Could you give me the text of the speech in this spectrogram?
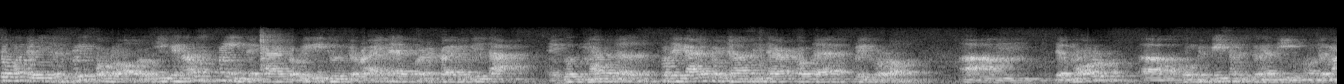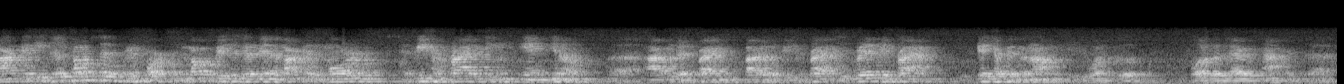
So when there is a free-for-all, you cannot screen the guys who are really doing the right effort try to build up a good model for the guys who are just in there for that free-for-all. Um, the more uh, competition is going to be on the market, it, it's almost self-reinforcing. The more competition is going to be on the market, the more efficient pricing and, you know, uh, arbitrage pricing is part of efficient pricing. It's relative pricing. It's ketchup economics, if you want to follow the Larry Summers uh,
